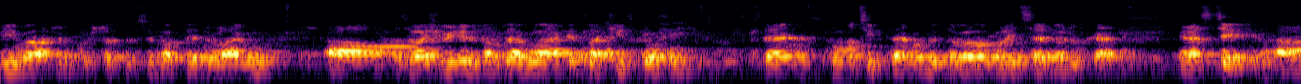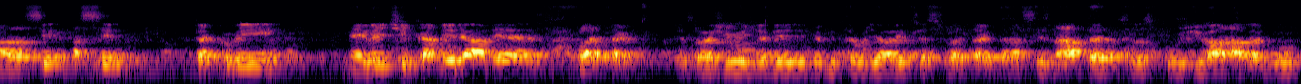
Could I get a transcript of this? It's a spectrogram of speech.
vývářům pošlete třeba 5 dolarů a zvažují, že by tam teda bylo nějaké tlačítko, které, pomocí kterého by to bylo velice jednoduché. Jeden z těch asi, asi takový největší kandidát je. Že zvažuji, že by, že by to udělali přes Flutter. Ten asi znáte, se to používá na webu,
